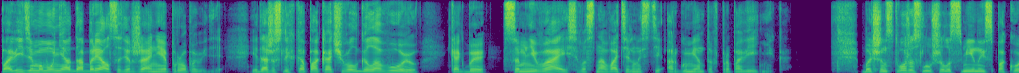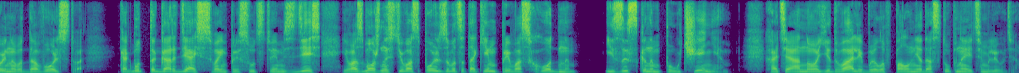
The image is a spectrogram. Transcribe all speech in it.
по-видимому, не одобрял содержание проповеди и даже слегка покачивал головою, как бы сомневаясь в основательности аргументов проповедника. Большинство же слушало с миной спокойного довольства, как будто гордясь своим присутствием здесь и возможностью воспользоваться таким превосходным, изысканным поучением, хотя оно едва ли было вполне доступно этим людям.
